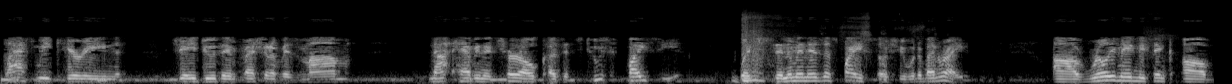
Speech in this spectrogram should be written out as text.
last week, hearing Jay do the impression of his mom not having a churro because it's too spicy, which cinnamon is a spice, so she would have been right. Uh, really made me think of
